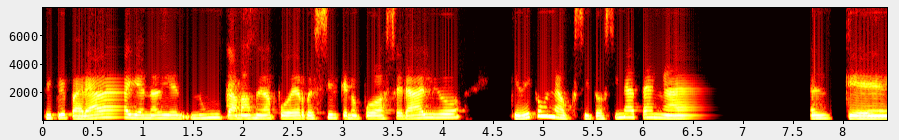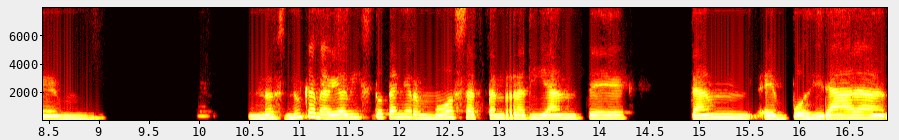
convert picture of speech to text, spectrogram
estoy preparada, ya nadie nunca más me va a poder decir que no puedo hacer algo. Quedé con la oxitocina tan alta que nunca me había visto tan hermosa, tan radiante, tan empoderada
